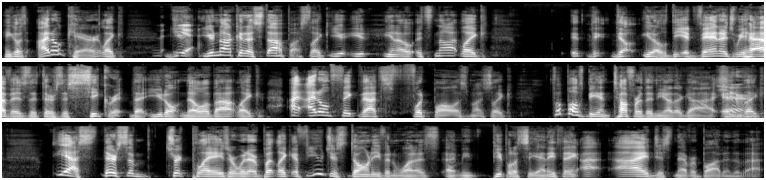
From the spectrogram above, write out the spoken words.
He goes, I don't care. Like, you, yeah. you're not going to stop us. Like you, you, you know, it's not like. It, the, the, you know the advantage we have is that there's this secret that you don't know about. Like I, I don't think that's football as much. Like football's being tougher than the other guy, Sure. and like yes, there's some trick plays or whatever, but like if you just don't even want to, I mean, people to see anything, I, I just never bought into that.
